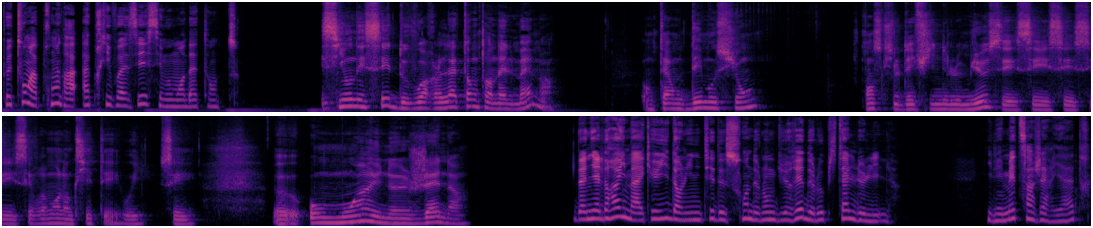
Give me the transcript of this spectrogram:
Peut-on apprendre à apprivoiser ces moments d'attente? Si on essaie de voir l'attente en elle-même, en termes d'émotion, je pense qu'il définit le mieux, c'est vraiment l'anxiété, oui. C'est euh, au moins une gêne. Daniel Droy m'a accueilli dans l'unité de soins de longue durée de l'hôpital de Lille. Il est médecin gériatre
